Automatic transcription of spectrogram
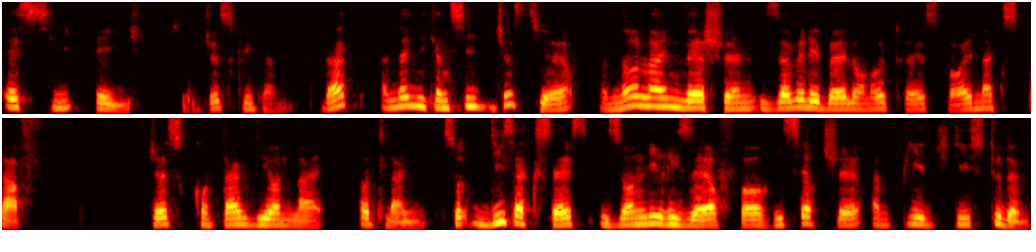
SCA. So just click on that. And then you can see just here, an online version is available on request for ENAC staff. Just contact the online hotline. So this access is only reserved for researcher and PhD student.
